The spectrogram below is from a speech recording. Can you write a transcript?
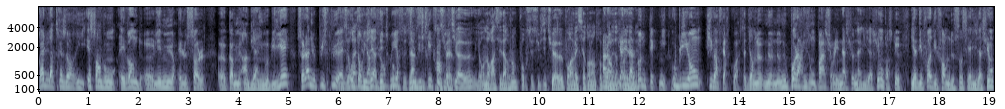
prennent la trésorerie et s'en vont et vendent euh, les murs et le sol euh, comme un bien immobilier, cela ne puisse plus être autorisé à détruire l'industrie se française. à eux. On aura assez d'argent pour se substituer à eux, pour investir dans l'entreprise. Alors, quelle est la bonne technique? Oublions qui va faire quoi. C'est-à-dire, ne, ne, ne nous polarisons pas sur les nationalisations, parce qu'il y a des fois des formes de socialisation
